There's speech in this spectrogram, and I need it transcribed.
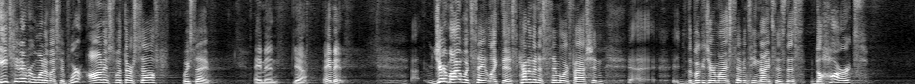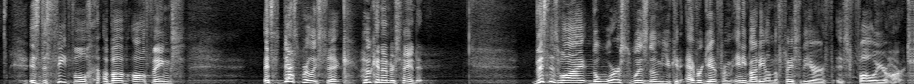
each and every one of us, if we're honest with ourselves, we say, Amen. Yeah, Amen. Jeremiah would say it like this, kind of in a similar fashion. Uh, the book of Jeremiah 17 9 says this The heart is deceitful above all things, it's desperately sick. Who can understand it? This is why the worst wisdom you could ever get from anybody on the face of the earth is follow your heart.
